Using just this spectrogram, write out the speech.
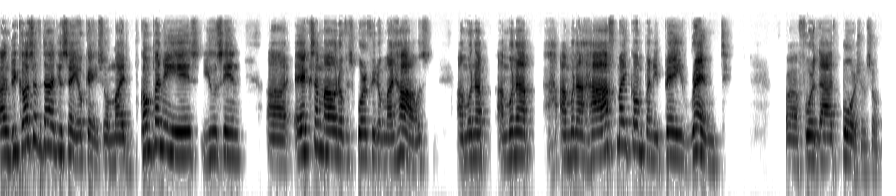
And because of that, you say, okay, so my company is using uh, X amount of square feet of my house. I'm gonna, I'm gonna, I'm gonna have my company pay rent uh, for that portion. So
